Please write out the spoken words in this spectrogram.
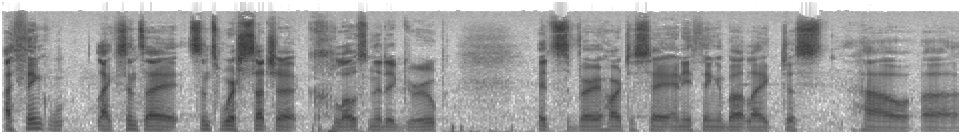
I think like since I since we're such a close knitted group, it's very hard to say anything about like just how uh,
